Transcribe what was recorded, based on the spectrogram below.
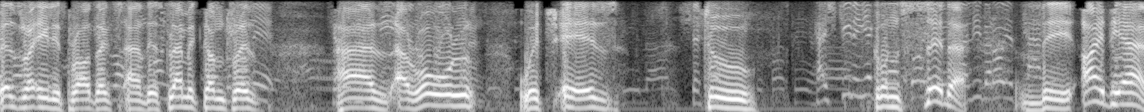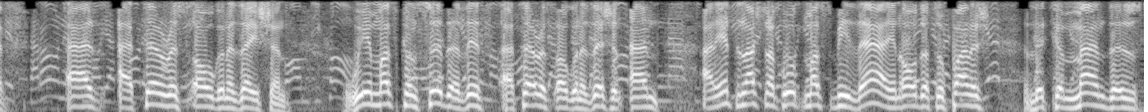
Israeli products and the Islamic countries has a role which is to consider the IDF as a terrorist organization. We must consider this a terrorist organization and an international court must be there in order to punish the commanders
